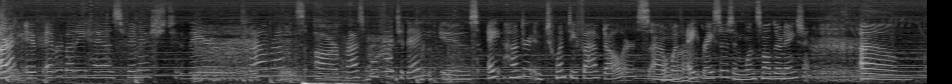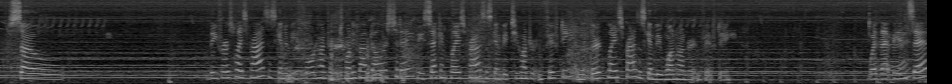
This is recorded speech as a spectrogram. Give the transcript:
Alright, if everybody has finished their trial runs, our prize pool for today is $825 um, Oh with eight racers and one small donation. Um, so the first place prize is going to be $425 today. The second place prize is going to be 250 and the third place prize is going to be 150 with that being said,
